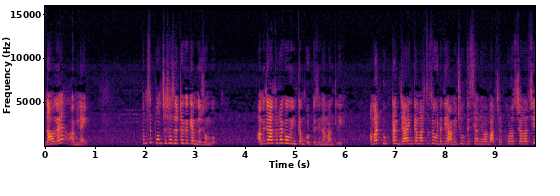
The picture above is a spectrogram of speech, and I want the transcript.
না হলে আমি নাই। তো আমি বলছি, পঞ্চাশ হাজার টাকা কেমনে সম্ভব? আমি তো এত টাকাও ইনকাম করতেছি না মান্থলি আমার টুকটাক যা ইনকাম আসতেছে ওটা দিয়ে আমি চলতেছি আমি আমার বাচ্চার খরচ চালাচ্ছি।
